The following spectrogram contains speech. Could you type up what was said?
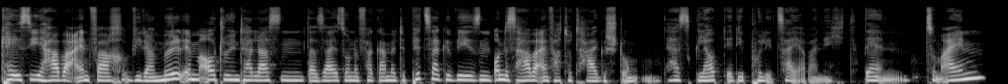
Casey habe einfach wieder Müll im Auto hinterlassen, da sei so eine vergammelte Pizza gewesen und es habe einfach total gestunken. Das glaubt ihr die Polizei aber nicht. Denn zum einen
